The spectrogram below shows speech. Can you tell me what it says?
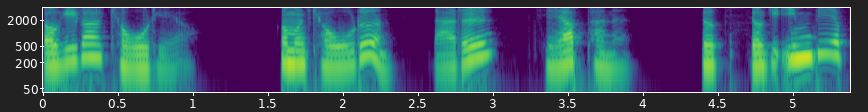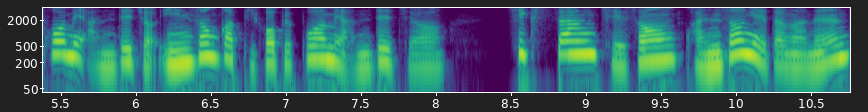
여기가 겨울이에요. 그러면 겨울은 나를 제압하는 즉 여기 인비에 포함이 안 되죠. 인성과 비겁에 포함이 안 되죠. 식상, 재성, 관성에 해당하는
